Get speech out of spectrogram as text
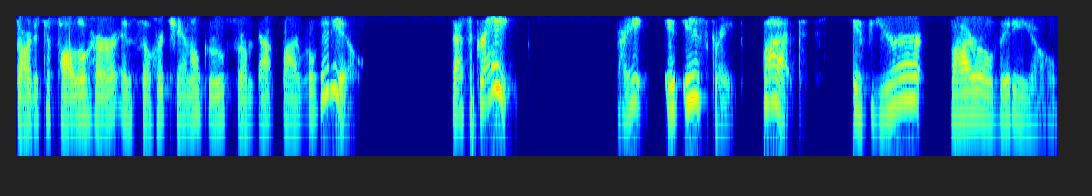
started to follow her and so her channel grew from that viral video. That's great. Right? It is great. But if your viral video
